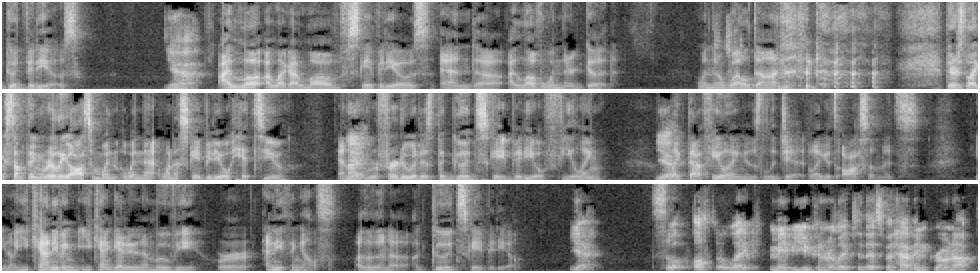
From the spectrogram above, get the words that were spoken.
good videos. yeah, I love like I love skate videos and uh, I love when they're good. When they're well done. There's like something really awesome when when that when a skate video hits you and I refer to it as the good skate video feeling. yeah, Like that feeling is legit. Like it's awesome. It's you know, you can't even you can't get it in a movie or anything else other than a, a good skate video. yeah. So Well, also like maybe you can relate to this, but having grown up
